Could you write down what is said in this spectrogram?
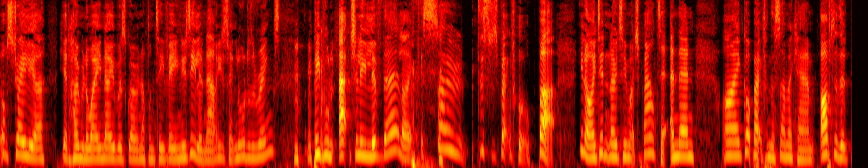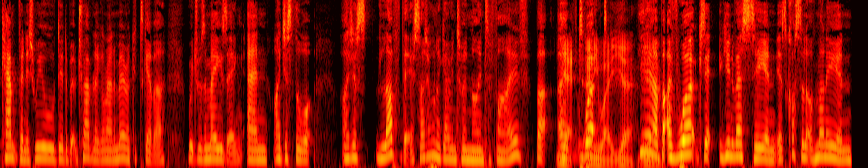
Australia, you had home and away neighbours growing up on TV. New Zealand now, you just think Lord of the Rings. People actually live there. Like, it's so disrespectful. But, you know, I didn't know too much about it. And then I got back from the summer camp. After the camp finished, we all did a bit of travelling around America together, which was amazing. And I just thought, I just love this. I don't want to go into a nine to five, but Yet, worked- anyway, yeah. yeah, but I've worked at university and it's cost a lot of money, and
